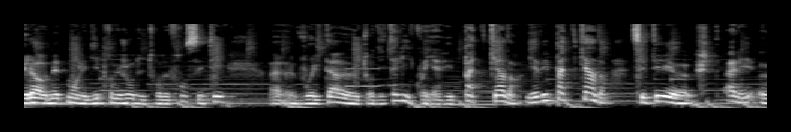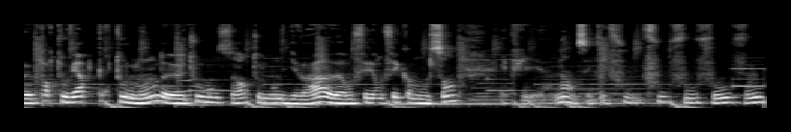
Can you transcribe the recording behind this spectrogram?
Et là, honnêtement, les dix premiers jours du Tour de France, c'était euh, Vuelta, euh, Tour d'Italie, quoi. Il n'y avait pas de cadre, il n'y avait pas de cadre. C'était, euh, allez, porte ouverte pour tout le monde, tout le monde sort, tout le monde y va, on, fait, on fait comme on le sent. Et puis, non, c'était fou, fou, fou, fou, fou.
